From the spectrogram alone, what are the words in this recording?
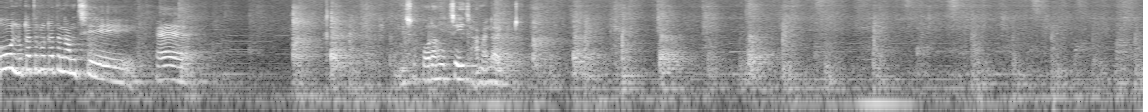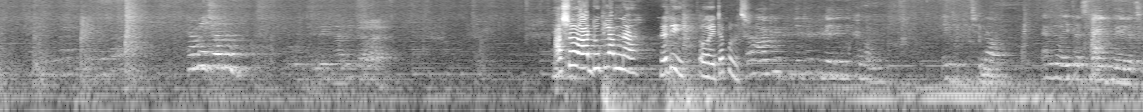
ও, লুটাতে লুটাতে নামছে হ্যাঁ। এসব পড়া হচ্ছে এই ঝামেলা একটু। আসো, আর ঢুকলাম না। রেডি ও, এটা পড়েছো। ছিল একদম এটা সাইড হয়ে গেছে।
